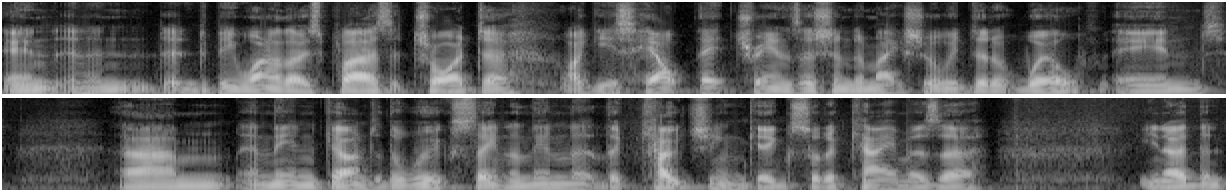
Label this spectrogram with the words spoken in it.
and, and and to be one of those players that tried to, I guess, help that transition to make sure we did it well, and um, and then go into the work scene, and then the, the coaching gig sort of came as a, you know, the,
